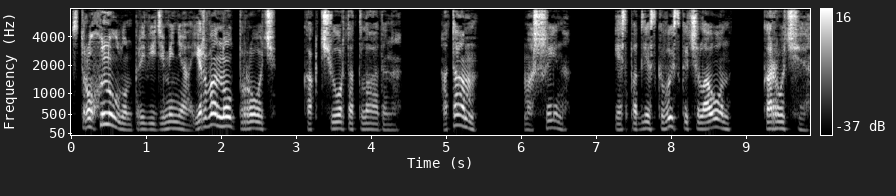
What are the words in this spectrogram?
Струхнул он при виде меня и рванул прочь, как черт от Ладана. А там машина. Я из-под леска выскочил, а он, короче,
